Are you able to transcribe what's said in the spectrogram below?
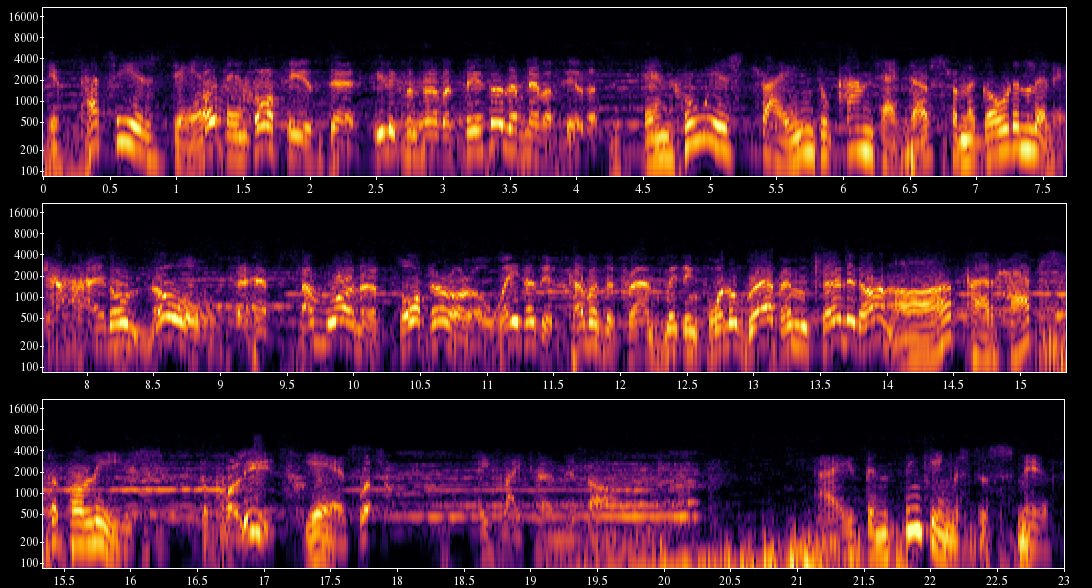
If Patsy is dead, Of then, course he is dead. Felix and Herbert and they've never failed us. then who is trying to contact us from the Golden Lily? I don't know. Perhaps someone, a porter or a waiter, discovered the transmitting phonograph and turned it on. Or perhaps the police. The police? Yes. What? Wait till I turn this off. I've been thinking, Mr. Smith.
